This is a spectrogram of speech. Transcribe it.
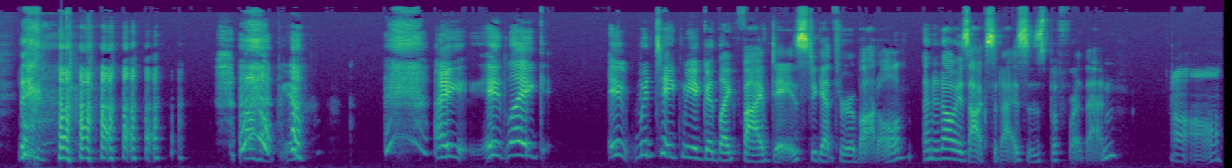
I'll help you. I it like it would take me a good like five days to get through a bottle, and it always oxidizes before then. Oh.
